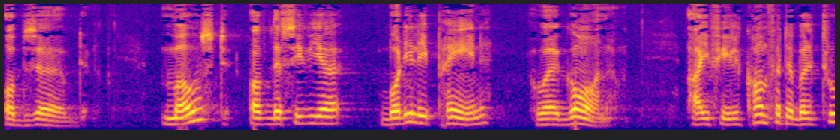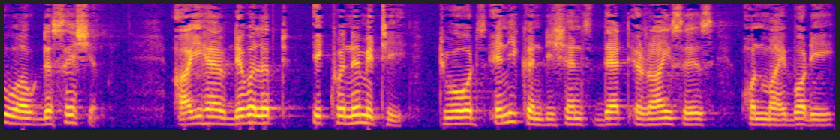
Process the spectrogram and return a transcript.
observed. Most of the severe bodily pain were gone. I feel comfortable throughout the session. I have developed equanimity towards any conditions that arises on my body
